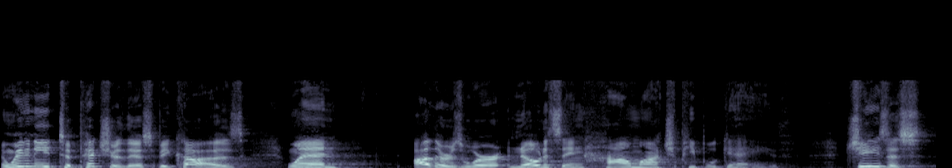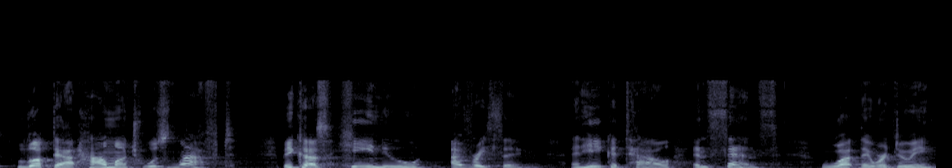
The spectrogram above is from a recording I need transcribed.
And we need to picture this because when others were noticing how much people gave, Jesus looked at how much was left because he knew everything and he could tell and sense what they were doing.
